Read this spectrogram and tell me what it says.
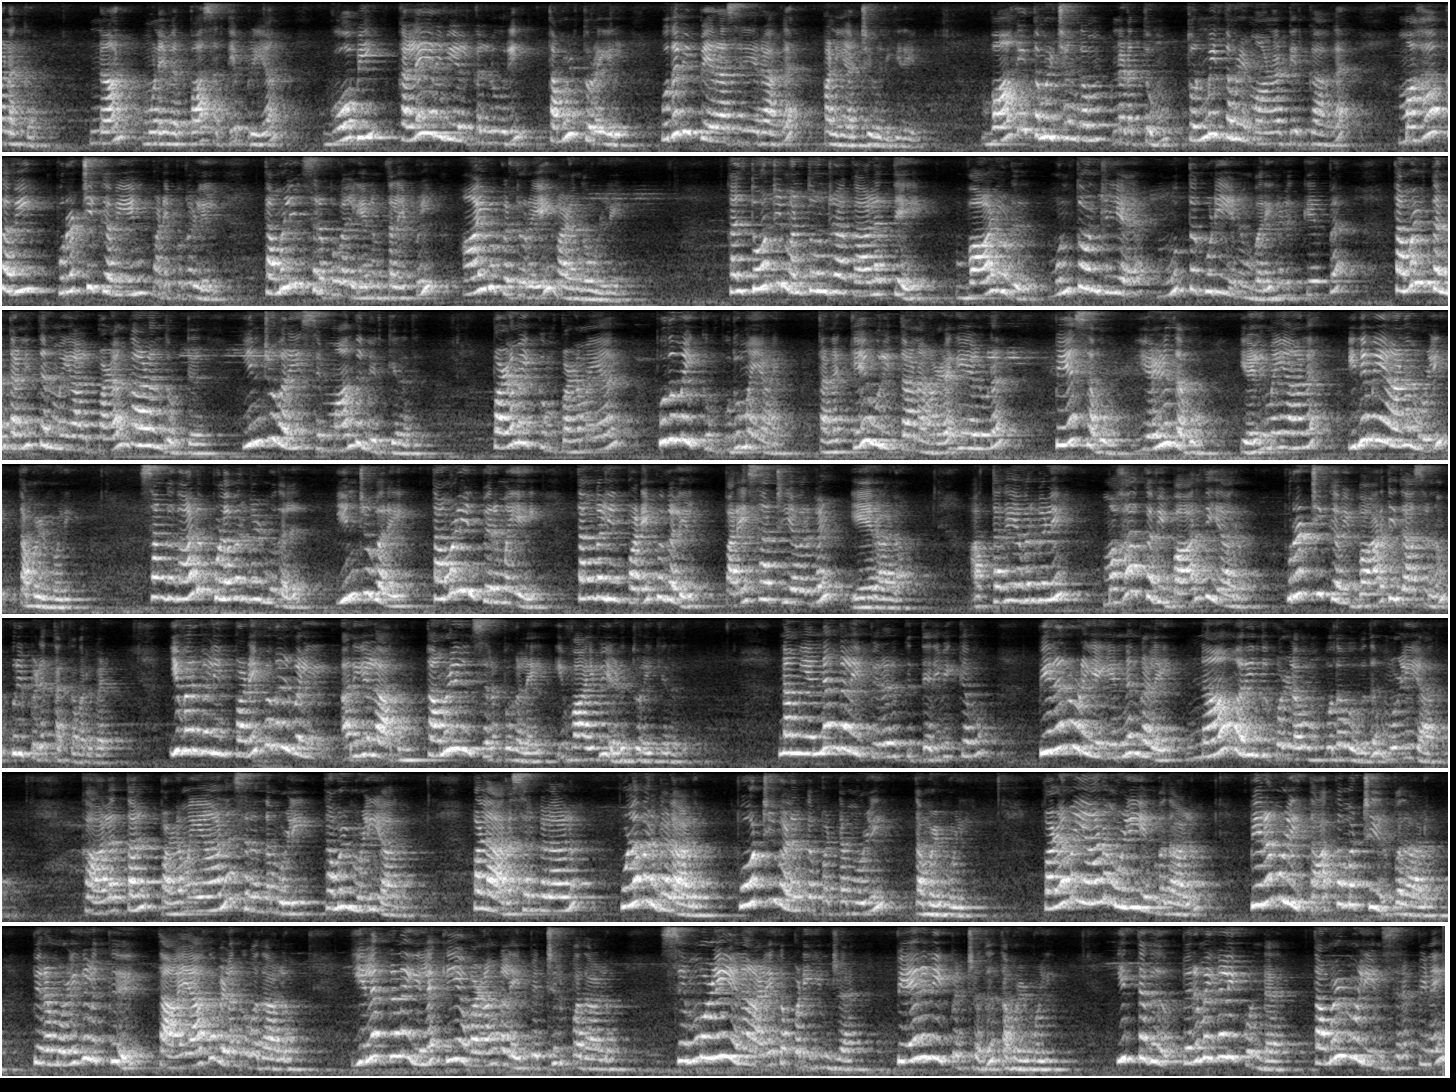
வணக்கம். நான் முனைவர் பா. சத்யபிரியா கோபி கலையறிவியல் கல்லூரி தமிழ் துறையில் உதவி பேராசிரியராக பணியாற்றி வருகிறேன். வாகை தமிழ்ச்சங்கம் நடத்தும் தொன்மை தமிழ் மாநாட்டிற்காக மகாகவி புரட்சி கவியின் படைப்புகளில் தமிழின் சிறப்புகள் எனும் தலைப்பில் ஆய்வுக் கட்டுரையை வழங்க உள்ளேன். கல் தோன்றி மண் தோன்றா காலத்தே வாளோடு முன் தோன்றிய மூத்த குடி எனும் வரிகளுக்கேற்ப தமிழ் தன் தனித்தன்மையால் பழங்காலந்தொட்டு இன்று வரை செம்மாந்து நிற்கிறது. பழமைக்கும் பழமையாய் புதுமைக்கும் புதுமையாய் தனக்கே உரித்தான அழகியலுடன் பேசவும் எழுதவும் எளிமையான இனிமையான மொழி தமிழ் மொழி. சங்ககால புலவர்கள் முதல் இன்று வரை தமிழின் பெருமையை தங்களின் படைப்புகளில் பறைசாற்றியவர்கள் ஏராளம். அத்தகையவர்களில் மகாகவி பாரதியாரும் புரட்சி கவி பாரதிதாசனும் குறிப்பிடத்தக்கவர்கள். இவர்களின் படைப்புகள் வழி அறியலாகும் தமிழின் சிறப்புகளை இவ்வாய்வு எடுத்துரைக்கிறது. நம் எண்ணங்களை பிறருக்கு தெரிவிக்கவும் பிறருடைய எண்ணங்களை நாம் அறிந்து கொள்ளவும் உதவுவது மொழியாகும். காலத்தால் பழமையான சிறந்த மொழி தமிழ் மொழியாகும். பல அரசர்களாலும் புலவர்களாலும் போற்றி வளர்க்கப்பட்ட மொழி தமிழ் மொழி. பழமையான மொழி என்பதாலும் பிறமொழி தாக்கமற்று இருப்பதாலும் பிற மொழிகளுக்கு தாயாக விளங்குவதாலும் இலக்கண இலக்கிய வளங்களை பெற்றிருப்பதாலும் செம்மொழி என அழைக்கப்படுகின்ற பேரினை பெற்றது தமிழ்மொழி. இத்தகு பெருமைகளை கொண்ட தமிழ்மொழியின் சிறப்பினை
